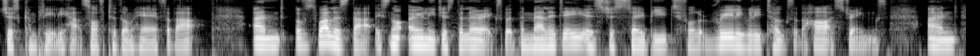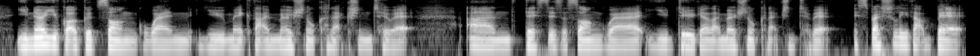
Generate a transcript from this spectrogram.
just completely hats off to them here for that. And as well as that, it's not only just the lyrics, but the melody is just so beautiful. It really, really tugs at the heartstrings. And you know you've got a good song when you make that emotional connection to it. And this is a song where you do get that emotional connection to it, especially that bit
